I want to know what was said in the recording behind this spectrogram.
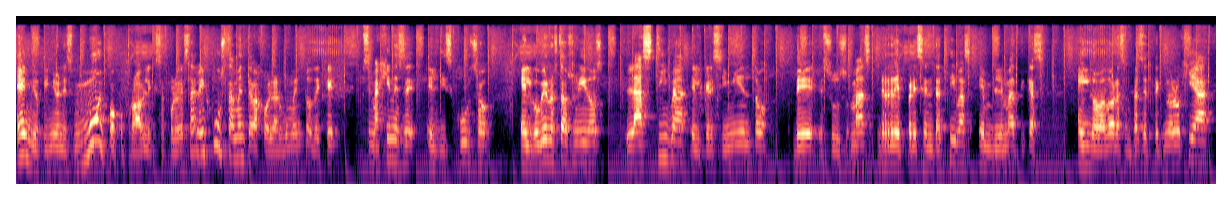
En mi opinión es muy poco probable que se apruebe esta ley justamente bajo el argumento de que, pues imagínense el discurso el gobierno de Estados Unidos lastima el crecimiento de sus más representativas, emblemáticas e innovadoras empresas de tecnología.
